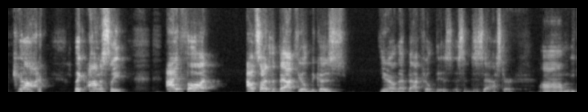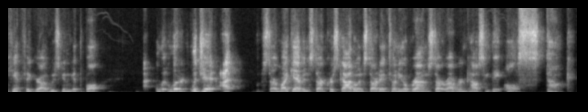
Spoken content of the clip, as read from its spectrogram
god! like honestly, I thought outside of the backfield because you know that backfield is, is a disaster. Um, you can't figure out who's going to get the ball. legit, I start Mike Evans, start Chris Godwin, start Antonio Brown, start Robert Gronkowski. They all stunk.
